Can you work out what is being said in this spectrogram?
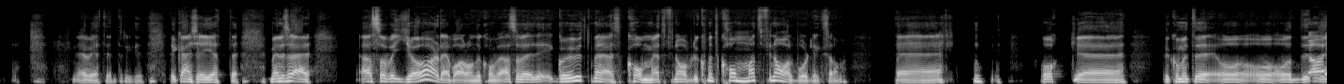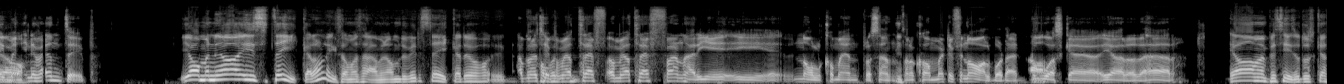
jag vet inte riktigt. Det kanske är jätte... Men så här, Alltså gör det bara om du kommer. Alltså, gå ut med det här så kommer jag till finalbord. Du kommer inte komma till finalbord liksom. Eh, och eh, du kommer inte... Och, och, och, ja, i ja. main event typ. Ja, men jag stejkar dem liksom. Och så här, men om du vill stejka... Du, ja, men typ, om, jag träff, om jag träffar den här i, i 0,1 procent och kommer till finalbord där, ja. då ska jag göra det här. Ja, men precis. Och då ska,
